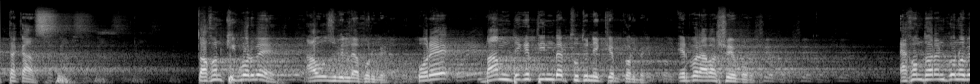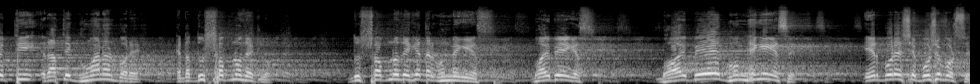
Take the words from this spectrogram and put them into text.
একটা কাজ। তখন কি করবে? আউজবিল্লাহ পড়বে। পরে বাম দিকে তিনবার থুতু নিক্ষেপ করবে। এরপর আবার শুয়ে পড়বে। এখন ধরেন কোনো ব্যক্তি রাতে ঘুমানোর পরে একটা দুঃস্বপ্ন দেখল। দুঃস্বপ্ন দেখে তার ঘুম ভেঙে গেছে। ভয় পেয়ে গেছে। ভয় পেয়ে ঘুম ভেঙে গেছে। এরপরে সে বসে পড়ছে।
